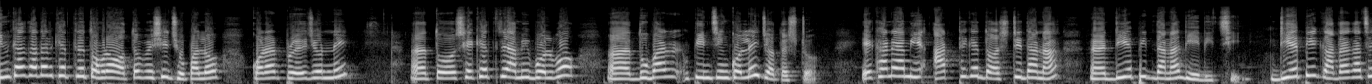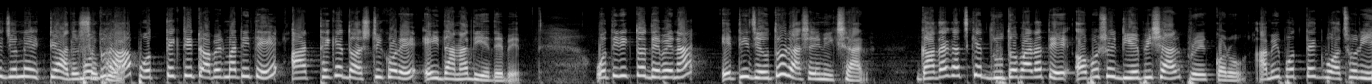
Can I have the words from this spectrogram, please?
ইনকা গাদার ক্ষেত্রে তোমরা অত বেশি ঝোপালো করার প্রয়োজন নেই। তো সেক্ষেত্রে আমি বলব দুবার পিঞ্চিং করলেই যথেষ্ট। এখানে আমি আট থেকে দশটি দানা ডিএপির দানা দিয়ে দিচ্ছি। ডিএপি গাঁদা গাছের জন্য একটি আদর্শ বন্ধুরা, প্রত্যেকটি টবের মাটিতে আট থেকে দশটি করে এই দানা দিয়ে দেবে। অতিরিক্ত দেবে না এটি যেহেতু রাসায়নিক সার। গাঁদা গাছকে দ্রুত বাড়াতে অবশ্যই ডিএপি সার প্রয়োগ করো। আমি প্রত্যেক বছরই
